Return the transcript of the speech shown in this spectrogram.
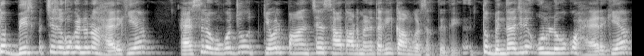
तो बीस, पच्चीस लोगों को इन्होंने हायर किया ऐसे लोगों को जो केवल पाँच छह सात आठ महीने तक ही काम कर सकते थे। तो बिंदा जी ने उन लोगों को हायर किया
